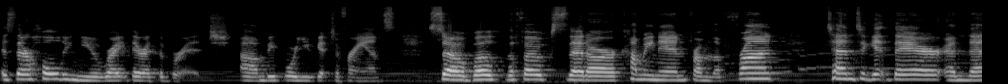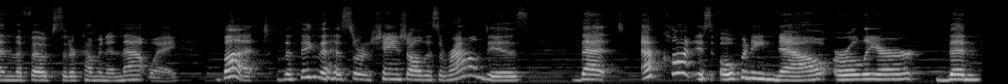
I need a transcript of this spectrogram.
is they're holding you right there at the bridge um, before you get to France. So both the folks that are coming in from the front tend to get there, and then the folks that are coming in that way. But the thing that has sort of changed all this around is that Epcot is opening now earlier than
